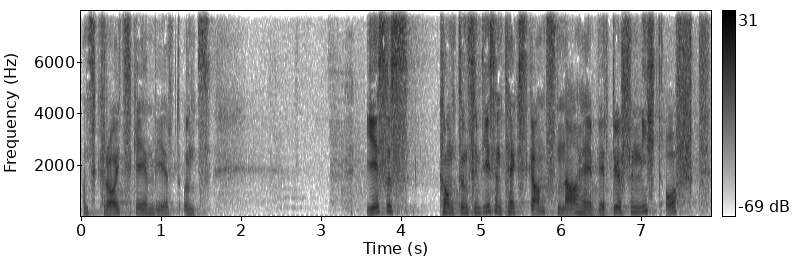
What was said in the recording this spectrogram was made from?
ans Kreuz gehen wird. Und Jesus kommt uns in diesem Text ganz nahe. Wir dürfen nicht oft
